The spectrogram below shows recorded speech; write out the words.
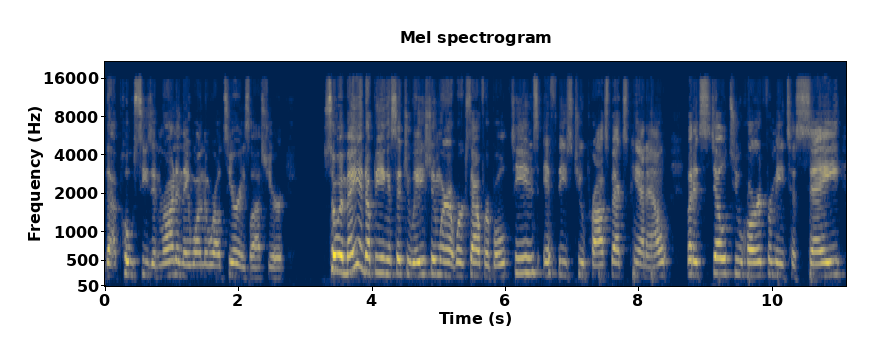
that postseason run, and they won the World Series last year. So it may end up being a situation where it works out for both teams if these two prospects pan out, but it's still too hard for me to say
